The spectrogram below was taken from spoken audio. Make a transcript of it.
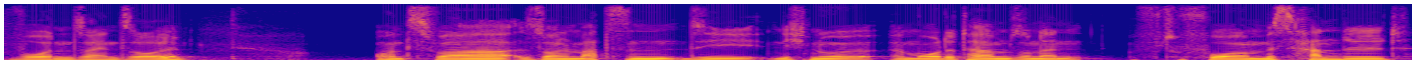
worden sein soll. Und zwar soll Matzen sie nicht nur ermordet haben, sondern zuvor misshandelt,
